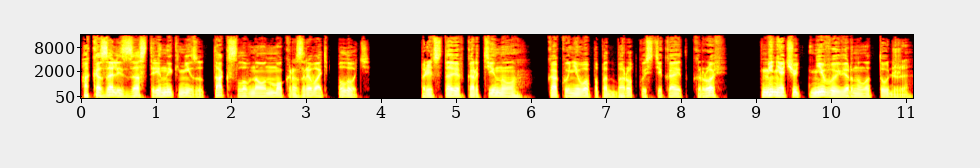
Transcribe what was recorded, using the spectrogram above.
оказались заострены к низу, так, словно он мог разрывать плоть. Представив картину, как у него по подбородку стекает кровь, меня чуть не вывернуло тут же.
